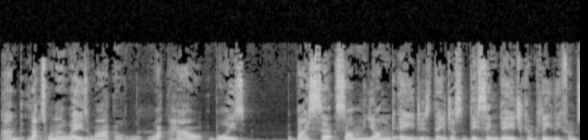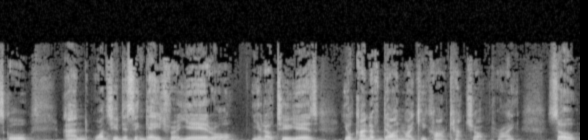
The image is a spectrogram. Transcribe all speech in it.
and that's one of the ways why uh, how boys, by some young ages, they just disengage completely from school, and once you disengage for a year or you know two years, you're kind of done. Like you can't catch up, right? So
